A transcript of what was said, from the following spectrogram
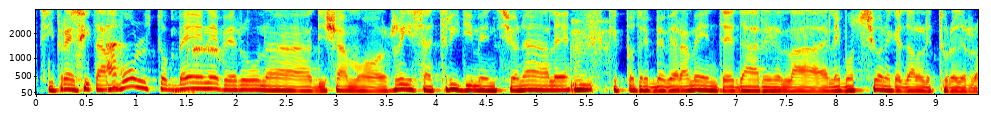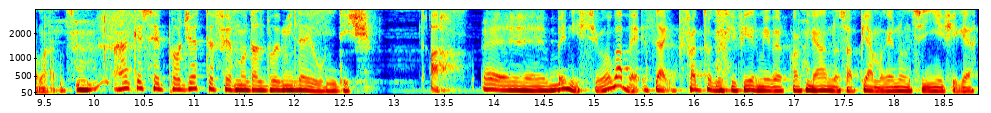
si presta sì, ah. molto bene per una diciamo resa tridimensionale mm. che potrebbe veramente dare la, l'emozione che dà la lettura del romanzo mm. anche se il progetto è fermo dal 2011 ah eh, benissimo, vabbè, dai, il fatto che si firmi per qualche anno sappiamo che non significa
